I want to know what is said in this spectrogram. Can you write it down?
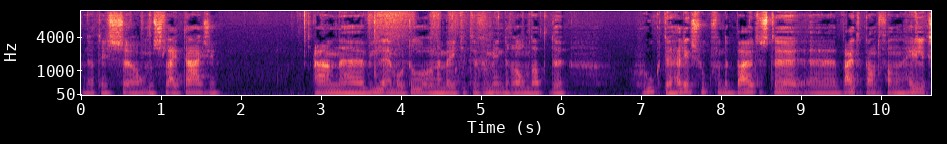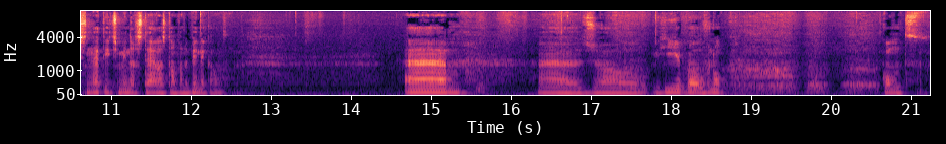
Dat is om slijtage aan uh, wielen en motoren een beetje te verminderen. Omdat de hoek, de hellingshoek van de buitenste, uh, buitenkant van een helix net iets minder stijl is dan van de binnenkant. Um, uh, zo, hier bovenop komt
